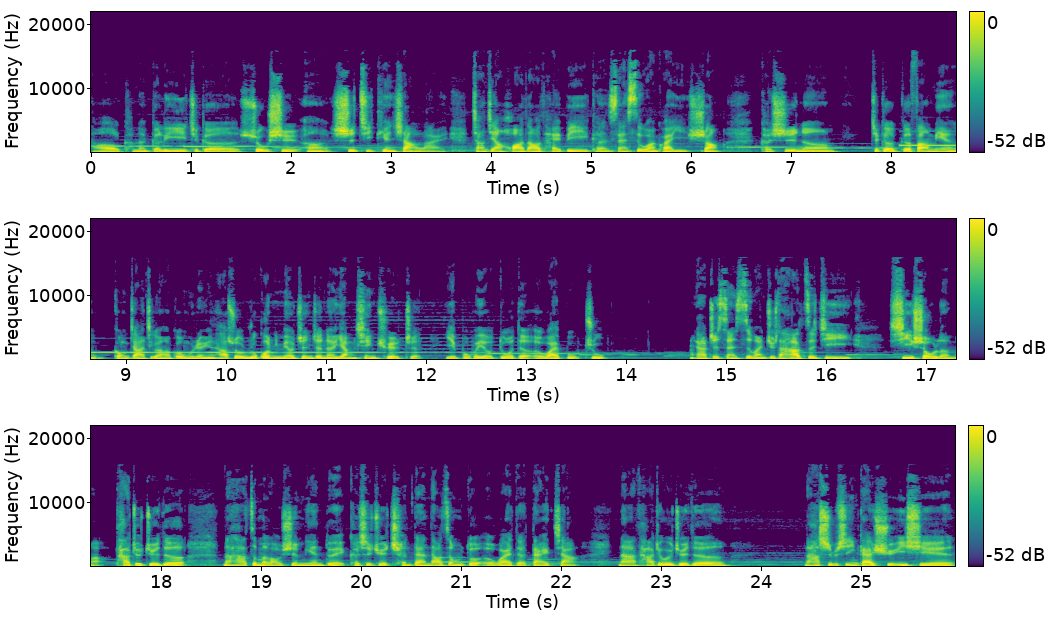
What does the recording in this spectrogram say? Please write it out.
然后可能隔离这个数十呃十几天下来，将这样花到台币可能三四万块以上。可是呢？这个各方面公家机关和公务人员，他说，如果你没有真正的阳性确诊，也不会有多的额外补助。那这三四万就是他自己吸收了嘛？他就觉得，那他这么老实面对，可是却承担到这么多额外的代价，那他就会觉得，那是不是应该学一些，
